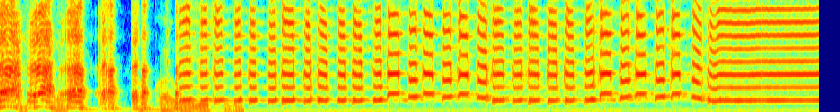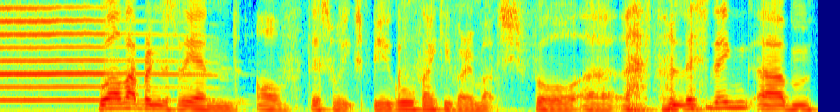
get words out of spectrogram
Yeah, not quite what it used to be. Well, that brings us to the end of this week's Bugle. Thank you very much for uh, for listening. Um,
